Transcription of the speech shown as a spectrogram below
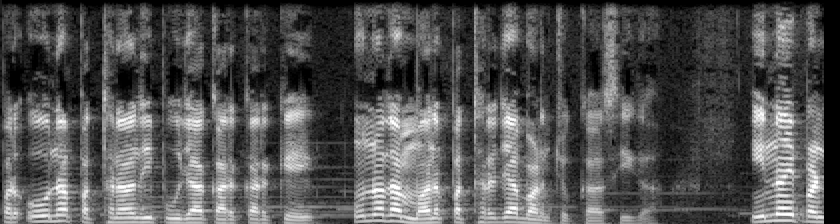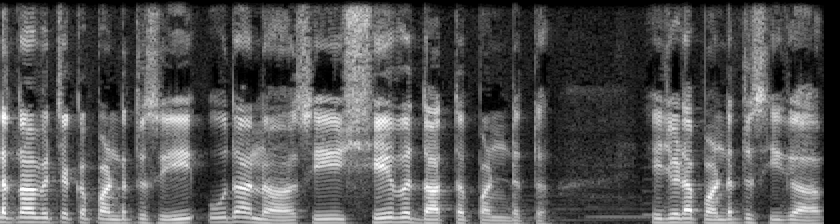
ਪਰ ਉਹ ਨਾ ਪੱਥਰਾਂ ਦੀ ਪੂਜਾ ਕਰ ਕਰਕੇ ਉਹਨਾਂ ਦਾ ਮਨ ਪੱਥਰ ਜਿਹਾ ਬਣ ਚੁੱਕਾ ਸੀਗਾ। ਇਹਨਾਂ ਹੀ ਪੰਡਤਾਂ ਵਿੱਚ ਇੱਕ ਪੰਡਤ ਸੀ, ਉਹਦਾ ਨਾਂ ਸੀ ਸ਼ਿਵ ਦੱਤ ਪੰਡਤ। ਇਹ ਜਿਹੜਾ ਪੰਡਤ ਸੀਗਾ,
